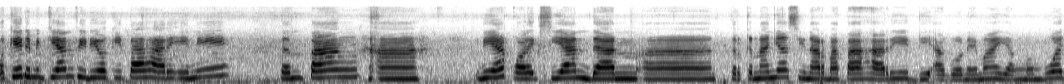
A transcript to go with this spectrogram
Oke demikian video kita hari ini tentang uh, ini ya koleksian dan uh, terkenanya sinar matahari di aglonema yang membuat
